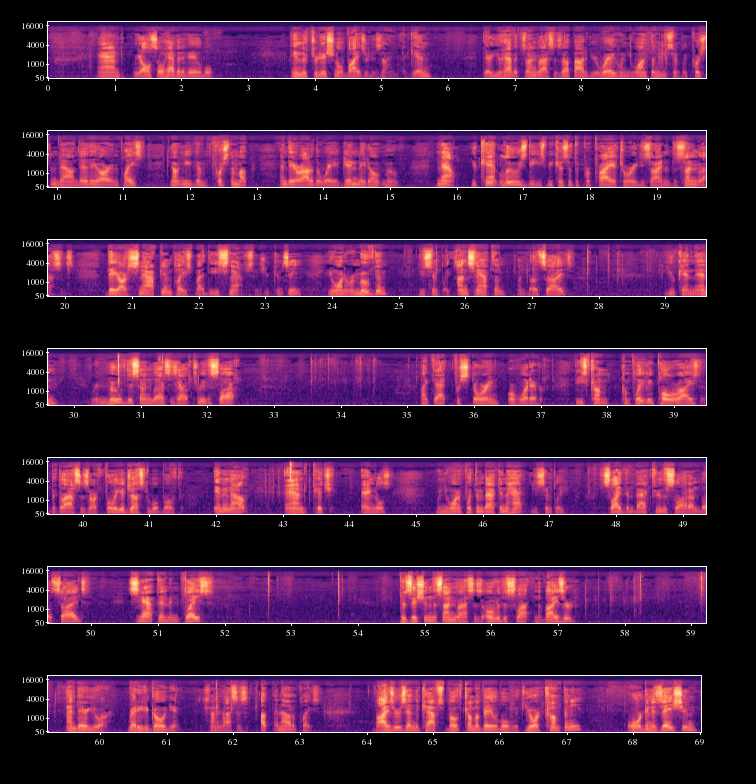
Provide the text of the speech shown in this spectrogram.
and we also have it available in the traditional visor design. Again, there you have it, sunglasses up out of your way. When you want them, you simply push them down. There they are in place. Don't need them, push them up, and they are out of the way. Again, they don't move. Now, you can't lose these because of the proprietary design of the sunglasses. They are snapped in place by these snaps. As you can see, you want to remove them, you simply unsnap them on both sides. You can then remove the sunglasses out through the slot like that for storing or whatever. These come completely polarized. The glasses are fully adjustable, both in and out and pitch angles. When you want to put them back in the hat, you simply slide them back through the slot on both sides, snap them in place, position the sunglasses over the slot in the visor, and there you are, ready to go again. Sunglasses up and out of place. Visors and the caps both come available with your company, organization,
